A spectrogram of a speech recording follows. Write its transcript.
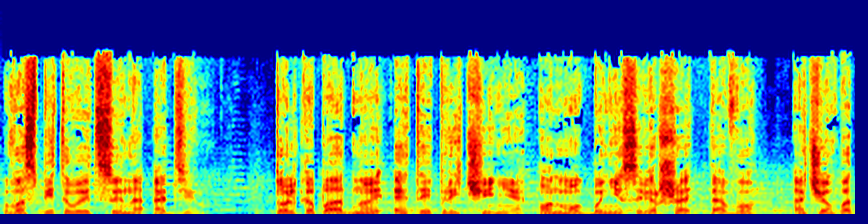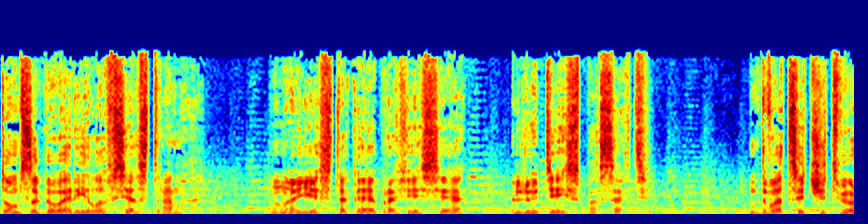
воспитывает сына один. Только по одной этой причине он мог бы не совершать того, о чем потом заговорила вся страна. Но есть такая профессия – людей спасать. 24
